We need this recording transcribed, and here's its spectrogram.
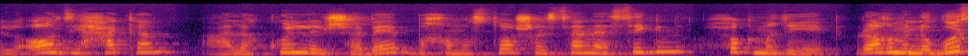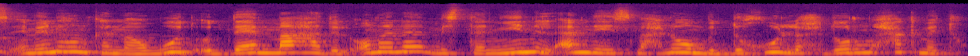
القاضي حكم على كل الشباب ب 15 سنة سجن حكم غيابي رغم أن جزء منهم كان موجود قدام معهد الأمنة مستنيين الأمن يسمح لهم بالدخول لحضور محاكمتهم.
